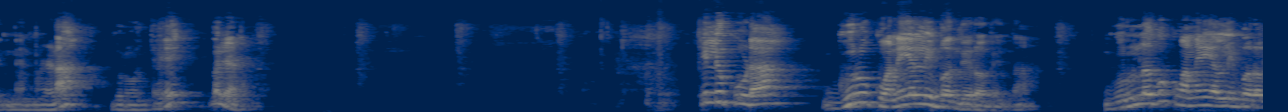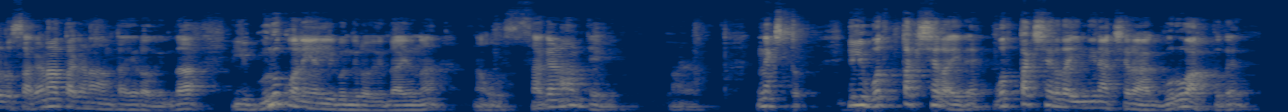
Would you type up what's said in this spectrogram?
ಇದನ್ನೇನ್ ಮಾಡೋಣ? ಗುರು ಅಂತೇಳಿ ಬರೆಯೋಣ. ಇಲ್ಲೂ ಕೂಡ ಗುರು ಕೊನೆಯಲ್ಲಿ ಬಂದಿರೋದ್ರಿಂದ ಗುರುಲಗು ಕೊನೆಯಲ್ಲಿ ಬರಲು ಸಗಣ ತಗಣ ಅಂತ ಇರೋದ್ರಿಂದ, ಇಲ್ಲಿ ಗುರು ಕೊನೆಯಲ್ಲಿ ಬಂದಿರೋದ್ರಿಂದ ಇದನ್ನ ನಾವು ಸಗಣ ಅಂತೇಳಿ ನೆಕ್ಸ್ಟ್ ಇಲ್ಲಿ ಒತ್ತಕ್ಷರ ಇದೆ. ಒತ್ತಕ್ಷರದ ಹಿಂದಿನ ಅಕ್ಷರ ಗುರು ಆಗ್ತದೆ.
